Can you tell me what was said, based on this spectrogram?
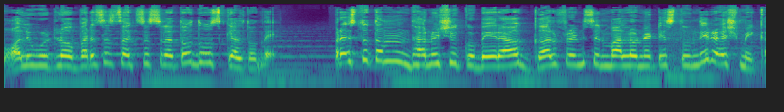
బాలీవుడ్లో వరుస సక్సెస్లతో దూసుకెళ్తుంది. ప్రస్తుతం ధనుష్ కుబేరా గర్ల్ ఫ్రెండ్ సినిమాలో నటిస్తుంది రష్మిక.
